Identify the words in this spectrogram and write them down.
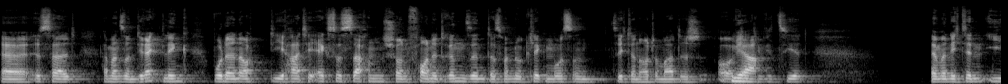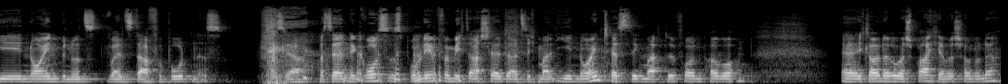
äh, ist halt, hat man so einen Direktlink, wo dann auch die HT-Access-Sachen schon vorne drin sind, dass man nur klicken muss und sich dann automatisch Ja. Wenn man nicht den IE9 benutzt, weil es da verboten ist. Was ja, was ja ein großes Problem für mich darstellte, als ich mal IE9-Testing machte vor ein paar Wochen. Äh, ich glaube, darüber sprach ich aber schon, oder?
